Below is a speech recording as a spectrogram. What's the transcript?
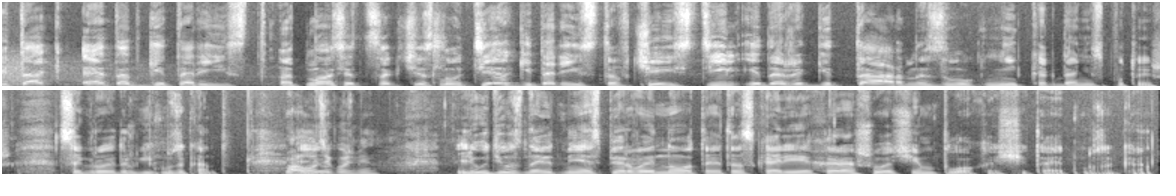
Итак, этот гитарист относится к числу тех гитаристов, чей стиль и даже гитарный звук никогда не спутаешь с игрой других музыкантов. Володя Лю- Кузьмин? Люди узнают меня с первой ноты. Это скорее хорошо, чем плохо, считает музыкант.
